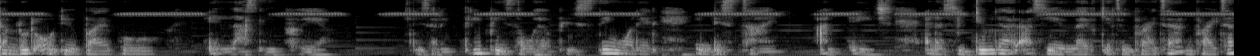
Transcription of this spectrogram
download audio Bible, and lastly prayer. These are the three P's that will help you stay worded in this time and age. And as you do that, as your life getting brighter and brighter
